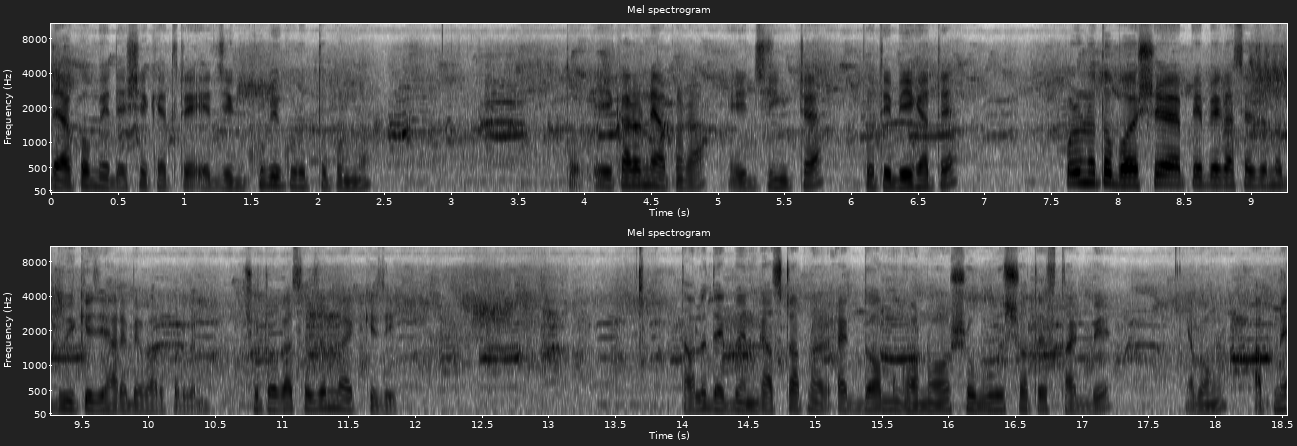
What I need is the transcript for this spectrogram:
দেয়া কমে দেয়, সেক্ষেত্রে এই জিঙ্ক খুবই গুরুত্বপূর্ণ। তো এই কারণে আপনারা এই জিঙ্কটা প্রতি বিঘাতে পরিণত বয়সে পেঁপে গাছের জন্য দুই কেজি হারে ব্যবহার করবেন। ছোট গাছের জন্য এক কেজি। তাহলে দেখবেন গাছটা আপনার একদম ঘন, সবুজ, সতেজ থাকবে এবং আপনি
